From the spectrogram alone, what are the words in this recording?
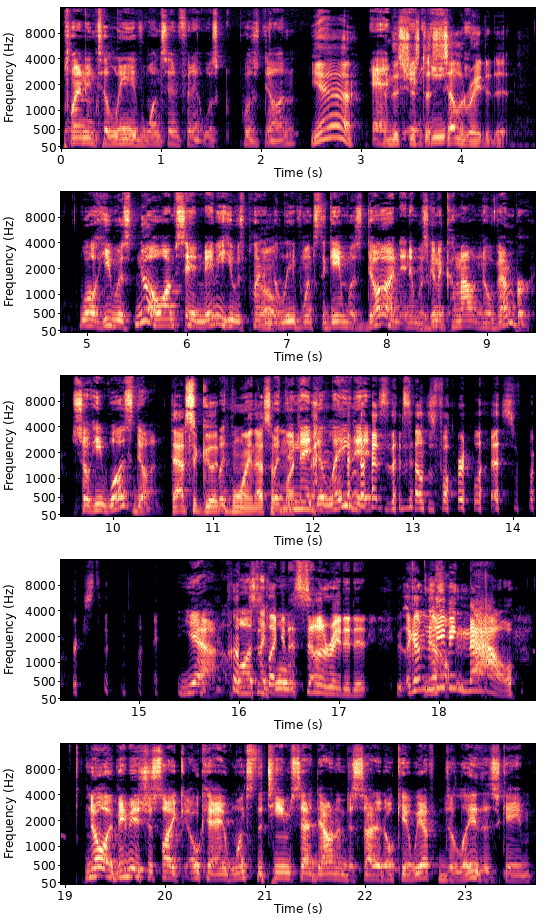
planning to leave once Infinite was was done. yeah, and, And- this just and he- accelerated it. Well, he was no. I'm saying maybe he was planning Oh. to leave once the game was done, and it was going to mm-hmm. come out in November. So he was done. That's a good point. That's a But much. then they delayed it. That's, that sounds far less worse than mine. yeah. Well, It's it's like, like, well, it accelerated it. Like I'm No. leaving now. No. Maybe it's just like okay. Once the team sat down and decided, okay, we have to delay this game.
